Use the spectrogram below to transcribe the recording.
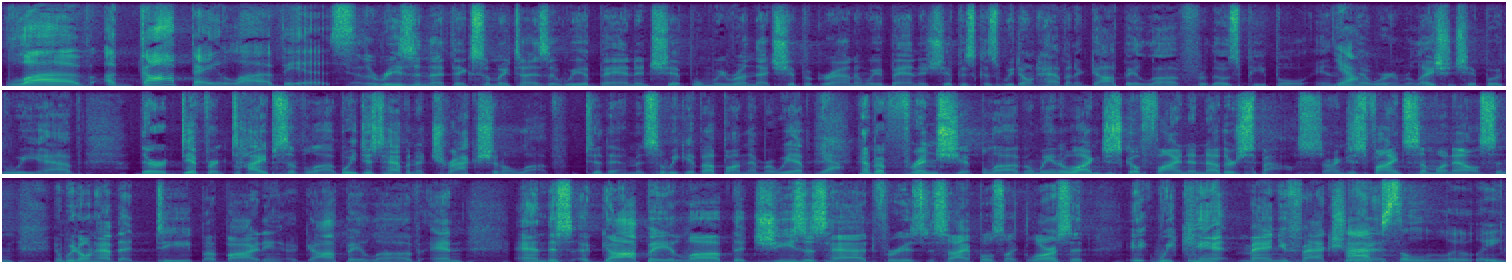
love agape love is. Yeah, the reason I think so many times that we abandon ship when we run that ship aground and we abandon ship is because we don't have an agape love for those people in, Yeah. that we're in relationship with. We have there are different types of love. We just have an attractional love to them, and so we give up on them. Or we have Yeah. kind of a friendship love, and we know well, I can just go find another spouse, or I can just find someone else, and and we don't have that deep, abiding agape love. And and this agape love that Jesus had for his disciples, like Laura said, it, we can't manufacture it. Absolutely.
